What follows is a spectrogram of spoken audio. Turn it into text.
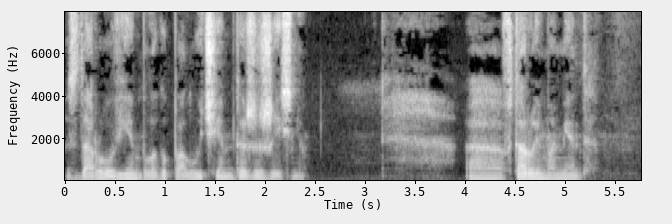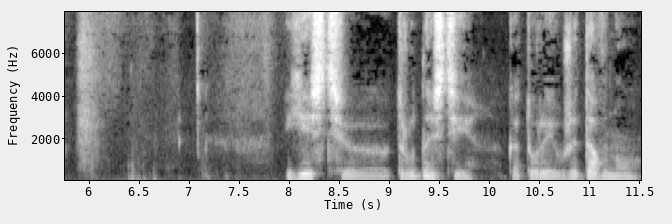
здоровьем, благополучием, даже жизнью. А, второй момент. Есть э, трудности, которые уже давно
